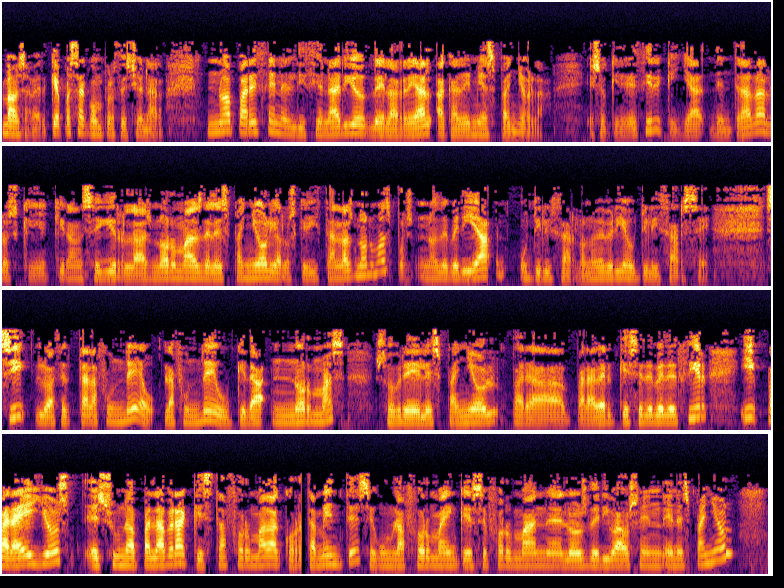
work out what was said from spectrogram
Vamos a ver, ¿qué pasa con procesionar? No aparece en el diccionario de la Real Academia Española. Eso quiere decir que ya de entrada los que quieran seguir las normas del español y a los que dictan las normas, pues no debería utilizarlo, no debería utilizarse. Sí lo acepta la Fundeu, la Fundeu que da normas sobre el español para, para ver qué se debe decir y para ellos es una palabra que está formada correctamente según la forma en que se forman eh, los derivados en, en español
